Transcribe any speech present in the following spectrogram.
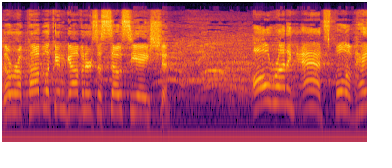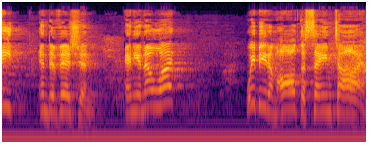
the Republican Governors Association, all running ads full of hate and division. And you know what? We beat them all at the same time.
